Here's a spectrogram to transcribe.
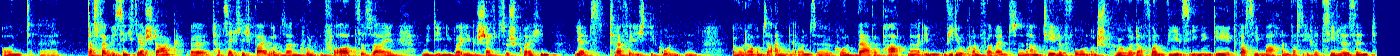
und äh, das vermisse ich sehr stark, äh, tatsächlich bei unseren Kunden vor Ort zu sein, mit ihnen über ihr Geschäft zu sprechen. Jetzt treffe ich die Kunden oder unsere, unsere Werbepartner in Videokonferenzen am Telefon und höre davon, wie es ihnen geht, was sie machen, was ihre Ziele sind.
